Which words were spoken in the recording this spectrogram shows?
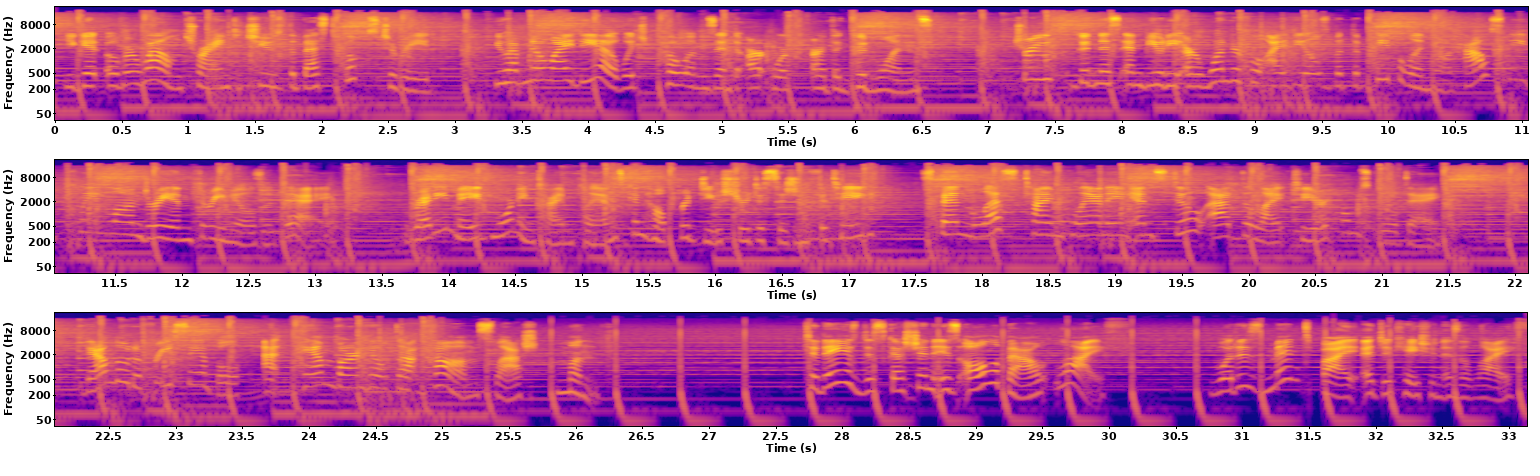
You get overwhelmed trying to choose the best books to read. You have no idea which poems and artwork are the good ones. Truth, goodness, and beauty are wonderful ideals, but the people in your house need laundry and three meals a day. Ready made morning time plans can help reduce your decision fatigue, spend less time planning, and still add delight to your homeschool day. Download a free sample at pambarnhill.com slash month. Today's discussion is all about life. What is meant by education is a life?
